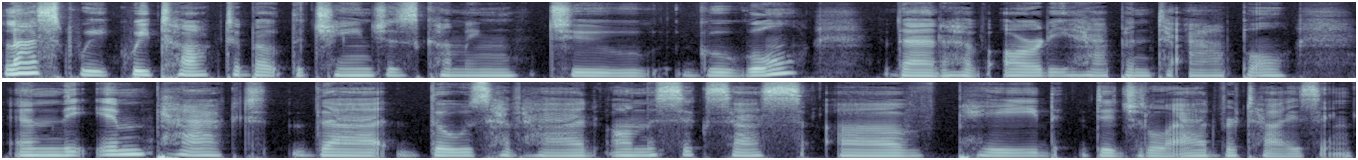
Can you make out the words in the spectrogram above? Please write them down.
Last week, we talked about the changes coming to Google that have already happened to Apple and the impact that those have had on the success of paid digital advertising.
